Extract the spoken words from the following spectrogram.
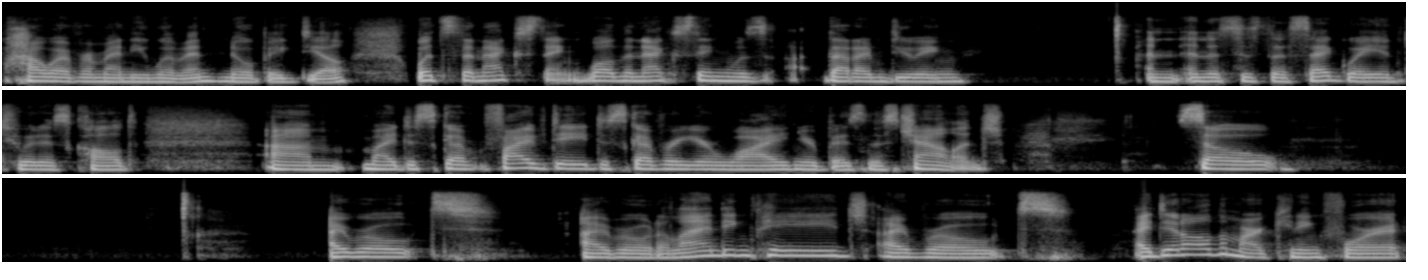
however many women, no big deal. What's the next thing? Well, the next thing was that I'm doing, and, and this is the segue into it, is called um, my discover five day discover your why in your business challenge. So I wrote I wrote a landing page. I wrote, I did all the marketing for it.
